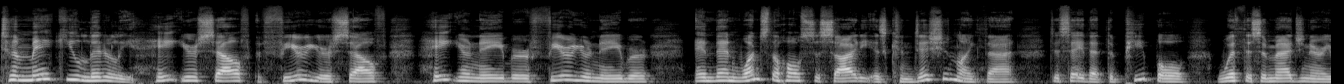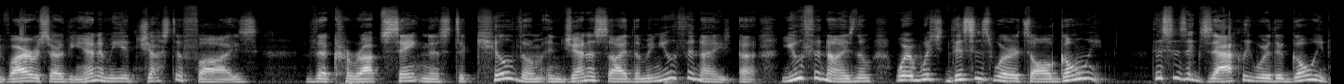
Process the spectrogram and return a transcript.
to make you literally hate yourself, fear yourself, hate your neighbor, fear your neighbor. And then once the whole society is conditioned like that to say that the people with this imaginary virus are the enemy, it justifies the corrupt Satanists to kill them and genocide them and euthanize, uh, euthanize them, where which this is where it's all going. This is exactly where they're going.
